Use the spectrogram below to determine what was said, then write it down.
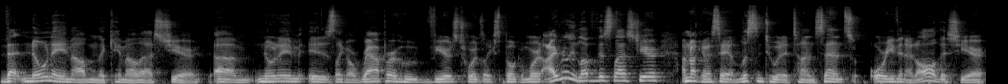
that Noname album that came out last year. Um, Noname is like a rapper who veers towards like spoken word. I really loved this last year. I'm not going to say I've listened to it a ton since or even at all this year,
